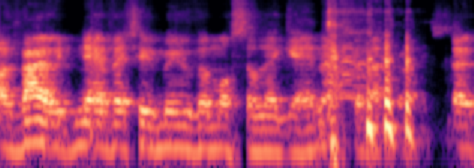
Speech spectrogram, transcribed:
I vowed never to move a muscle again after that race. So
